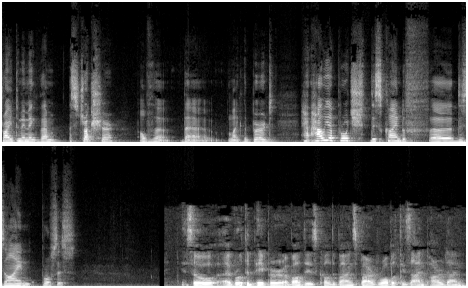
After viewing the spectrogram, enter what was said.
try to mimic the structure of the the like the bird? How you approach this kind of uh, design process? So i wrote a paper about this called the bio-inspired robot design paradigm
